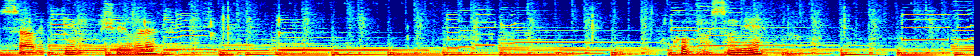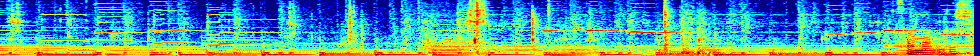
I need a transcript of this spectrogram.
sabitleyeyim şu olarak. Kopmasın diye. Tamamdır.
